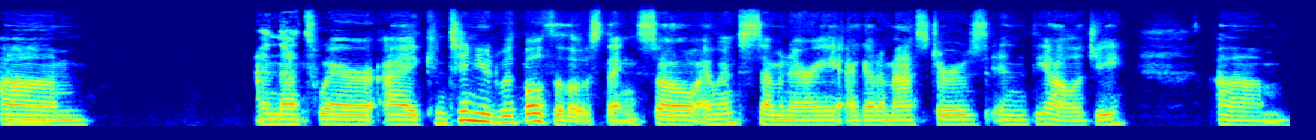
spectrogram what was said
Mhm. um and that's where i continued with both of those things so i went to seminary i got a master's in theology um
